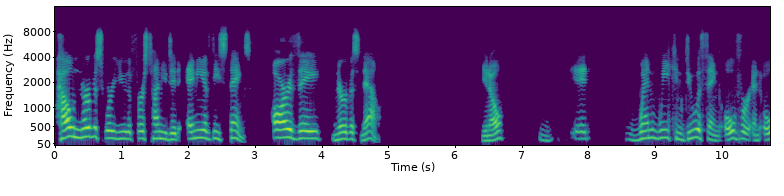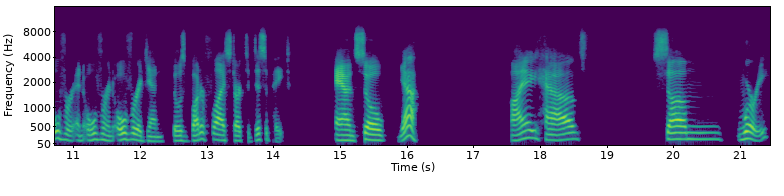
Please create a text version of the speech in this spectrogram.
How nervous were you the first time you did any of these things? Are they nervous now? You know, it when we can do a thing over and over and over and over again, those butterflies start to dissipate. And so, yeah, I have some worry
